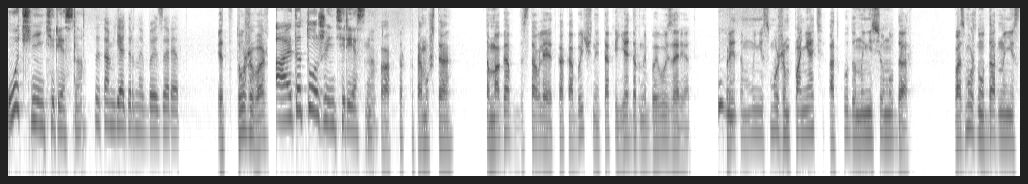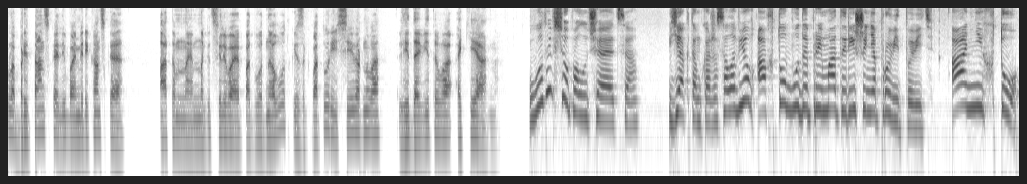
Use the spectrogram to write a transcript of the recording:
Очень інтересно. там ядерный боезаряд? Это тоже важный А это тоже интересно. фактор, потому что томагавк доставляет как обычный, так и ядерный боевой заряд. При этом мы не сможем понять, откуда нанесен удар. Возможно, удар нанесла британская либо американская атомная многоцелевая подводная лодка из акватории Северного Ледовитого океана. От і все виходить. Як там каже Соловйов, а хто буде приймати рішення про відповідь? А ніхто.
